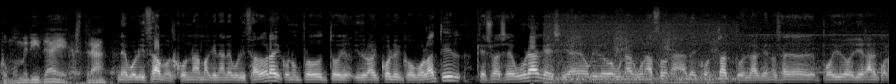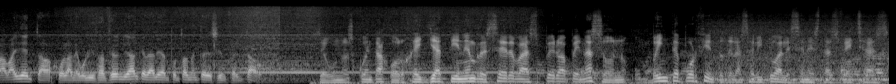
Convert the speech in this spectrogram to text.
como medida extra. Nebulizamos con una máquina nebulizadora y con un producto hidroalcohólico volátil, que eso asegura que si ha habido alguna, alguna zona de contacto en la que no se ha podido llegar con la valleta o con la nebulización ya quedaría totalmente desinfectado. Según nos cuenta Jorge, ya tienen reservas, pero apenas son un 20% de las habituales en estas fechas.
